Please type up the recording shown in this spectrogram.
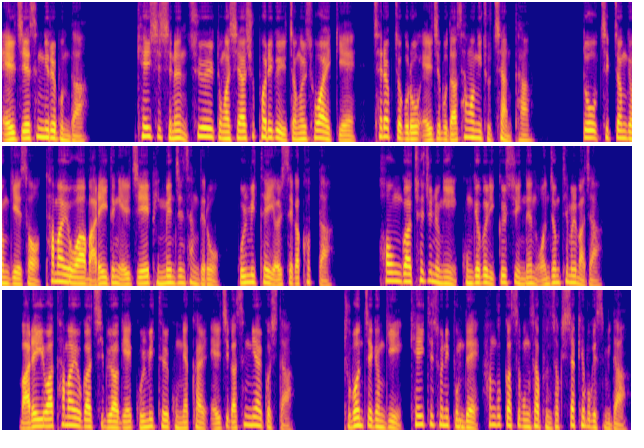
LG의 승리를 본다. KCC는 수요일 동아시아 슈퍼리그 일정을 소화했기에 체력적으로 LG보다 상황이 좋지 않다. 또 직전 경기에서 타마요와 마레이 등 LG의 빅맨진 상대로 골 밑에 열세가 컸다. 허웅과 최준용이 공격을 이끌 수 있는 원정팀을 맞아 마레이와 타마요가 집요하게 골 밑을 공략할 LG가 승리할 것이다. 두 번째 경기 KT 손익분 대 한국가스공사 분석 시작해보겠습니다.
